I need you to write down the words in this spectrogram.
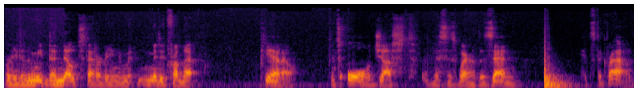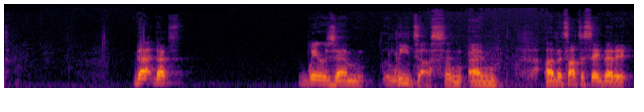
or even the, the notes that are being emitted from that piano. It's all just, and this is where the Zen hits the ground. That, that's where Zen leads us, and, and uh, that's not to say that it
